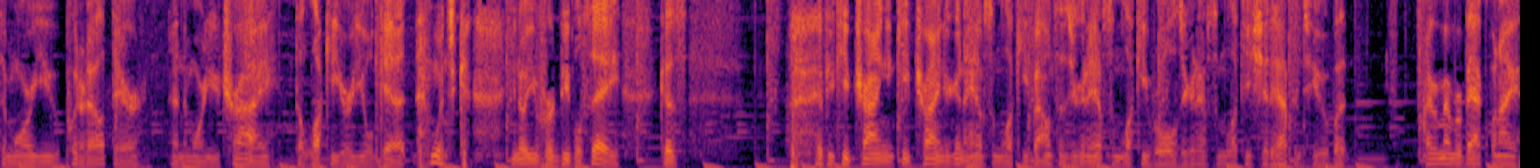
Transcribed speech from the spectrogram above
the more you put it out there and the more you try, the luckier you'll get, which you know you've heard people say because if you keep trying and keep trying, you're going to have some lucky bounces, you're going to have some lucky rolls, you're going to have some lucky shit happen to you. But I remember back when I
